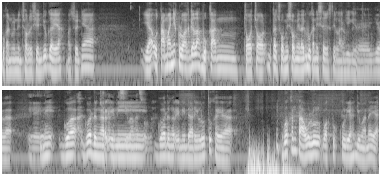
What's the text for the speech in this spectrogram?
bukan win-win solution juga ya. Maksudnya ya utamanya keluarga lah bukan cowok-cowok bukan suami-suami lagi bukan istri-istri lagi gitu. Oke, gila. Iya, iya. Ini gua gua dengar ini gua dengar ini dari lu tuh kayak gua kan tahu lu waktu kuliah gimana ya.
